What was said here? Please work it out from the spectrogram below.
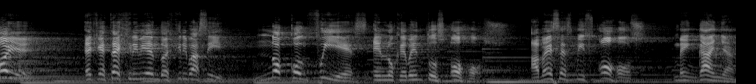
oye, el que está escribiendo, escriba así. No confíes en lo que ven tus ojos. A veces mis ojos me engañan.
